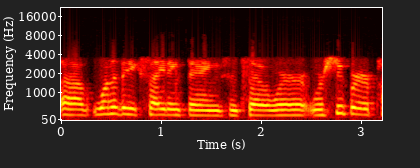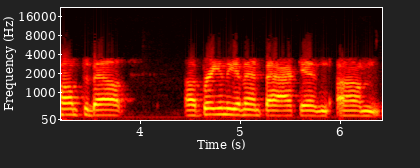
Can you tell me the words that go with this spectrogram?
uh, one of the exciting things, and so we're we're super pumped about uh, bringing the event back, and um,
